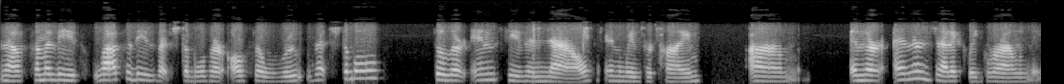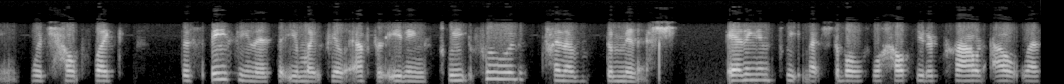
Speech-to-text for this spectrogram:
Now, some of these, lots of these vegetables are also root vegetables, so they're in season now in wintertime. Um, and they're energetically grounding, which helps like the spaciness that you might feel after eating sweet food kind of diminish. Adding in sweet vegetables will help you to crowd out less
